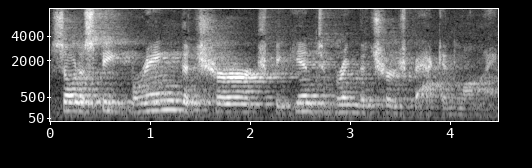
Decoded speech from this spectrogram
so to speak, bring the church, begin to bring the church back in line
